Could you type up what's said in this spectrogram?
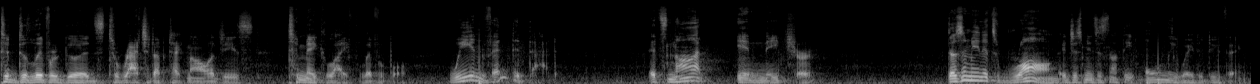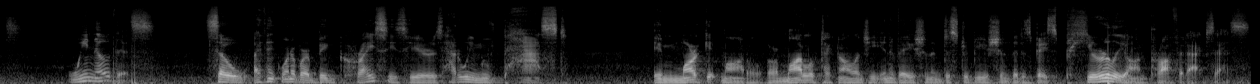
to deliver goods, to ratchet up technologies, to make life livable. We invented that. It's not in nature. Doesn't mean it's wrong, it just means it's not the only way to do things. We know this. So I think one of our big crises here is how do we move past a market model or a model of technology innovation and distribution that is based purely on profit access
